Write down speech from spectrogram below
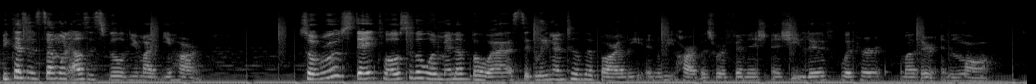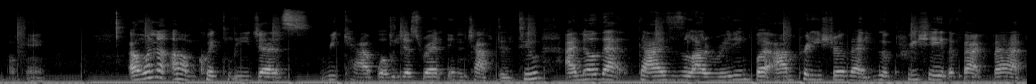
because in someone else's field you might be harmed. So Ruth stayed close to the women of Boaz to glean until the barley and wheat harvest were finished, and she lived with her mother in law. Okay. I want to um quickly just recap what we just read in chapter 2. I know that guys is a lot of reading, but I'm pretty sure that you appreciate the fact that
